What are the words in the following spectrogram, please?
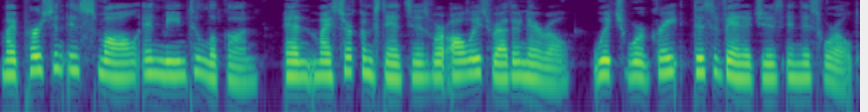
My person is small and mean to look on, and my circumstances were always rather narrow, which were great disadvantages in this world.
